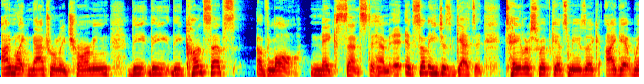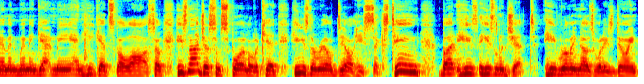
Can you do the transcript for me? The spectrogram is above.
I'm like naturally charming. The the the concepts of law makes sense to him. It- it's something he just gets it. Taylor Swift gets music, I get women, women get me, and he gets the law. So he's not just some spoiled little kid. He's the real deal. He's 16, but he's he's legit. He really knows what he's doing,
